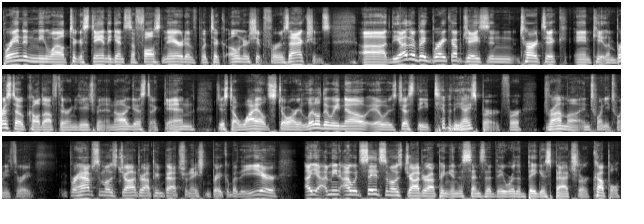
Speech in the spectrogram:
Brandon, meanwhile, took a stand against a false narrative but took ownership for his actions. Uh, the other big breakup, Jason Tartick and Kaitlyn Bristowe called off their engagement in August. Again, just a wild story. Little do we know it was just the tip of the iceberg for drama in 2023. And perhaps the most jaw dropping Bachelor Nation breakup of the year uh, yeah, I mean, I would say it's the most jaw dropping in the sense that they were the biggest bachelor couple,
